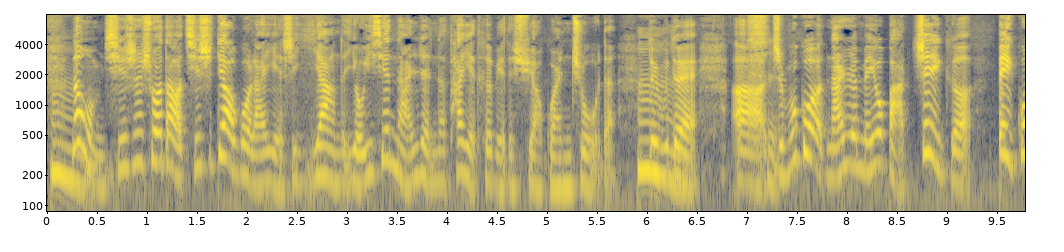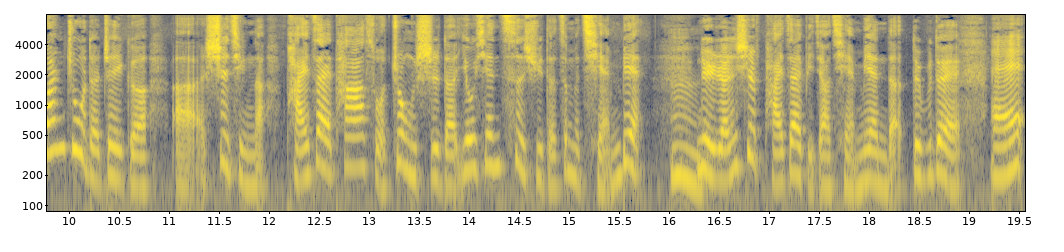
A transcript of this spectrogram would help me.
嗯，那我们其实说到，其实调过来也是一样的，有一些男人呢，他也特别的需要关注的，对不对？啊、是只不过男人没有把这个。被关注的这个呃事情呢，排在他所重视的优先次序的这么前边，嗯，女人是排在比较前面的，对不对？哎，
